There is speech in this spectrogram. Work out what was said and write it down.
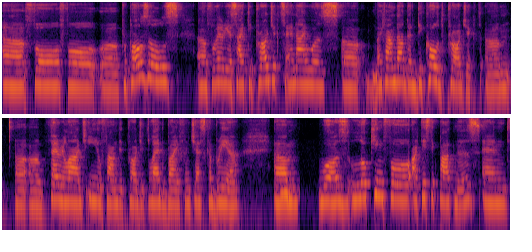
uh, for for uh, proposals uh, for various IT projects, and I was uh, I found out that Decode project um, a very large EU-funded project led by Francesca Bria, um, mm. was looking for artistic partners and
